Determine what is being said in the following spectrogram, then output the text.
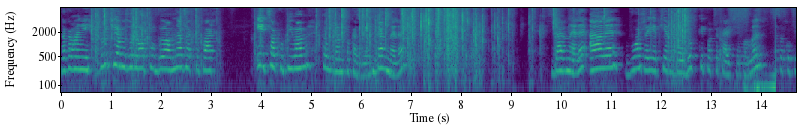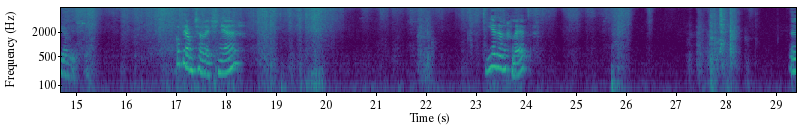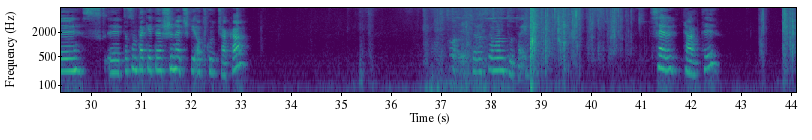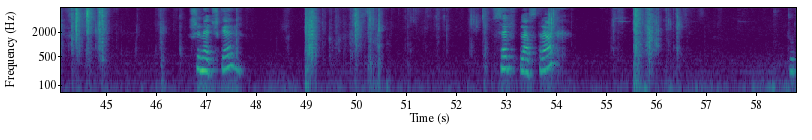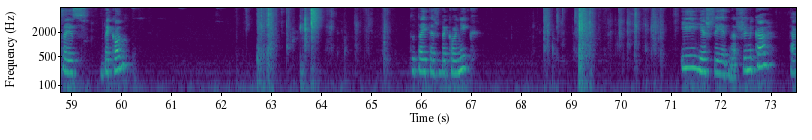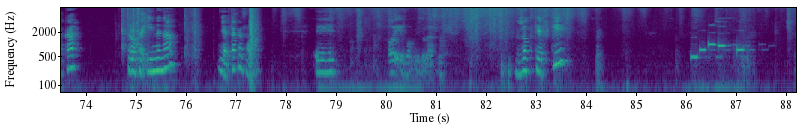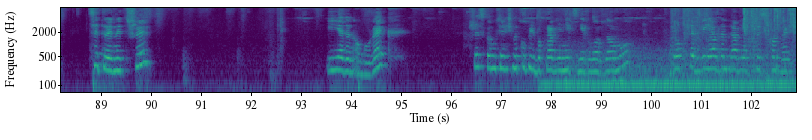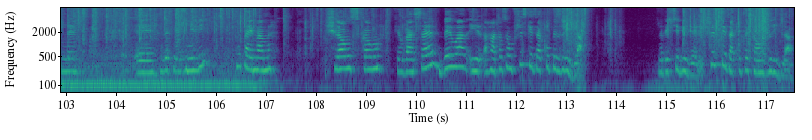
No kochani, wróciłam z urlopu, byłam na zakupach i co kupiłam, to już Wam pokazuję. Garnele. Garnele, ale włożę je pierw do lodówki, poczekajcie moment. Co kupiłam jeszcze? Kupiłam czereśnie. Jeden chleb. To są takie te szyneczki od kurczaka. Teraz co mam tutaj? Ser tarty. Szyneczkę. Ser w plastrach. Tutaj jest bekon. Tutaj też bekonik. I jeszcze jedna szynka, taka, trochę inna. Nie, taka sama. Yy, ojej, bo mi wylazły. Rzodkiewki. Cytryny trzy. I jeden ogórek. Wszystko musieliśmy kupić, bo prawie nic nie było w domu. To przed wyjazdem prawie wszystko żeśmy y, wypróżnili. Tutaj mam śląską kiełbasę. Była, i, aha, to są wszystkie zakupy z Lidla. Żebyście wiedzieli. Wszystkie zakupy są z Lidla.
